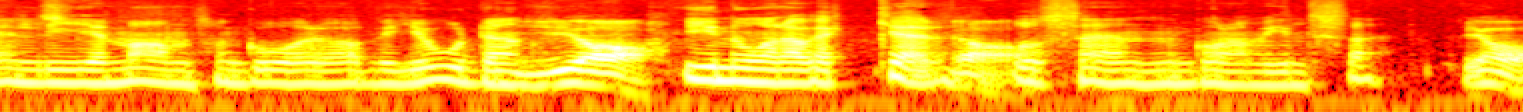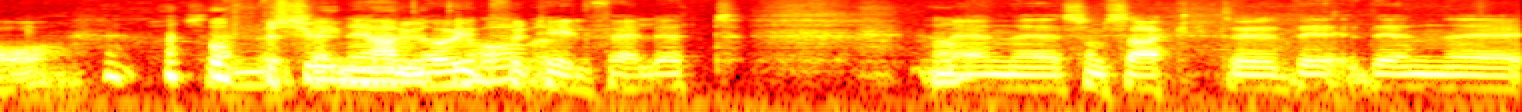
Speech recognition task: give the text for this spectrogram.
är en lieman som går över jorden Ja, i några veckor Ja. och sen går han vilse. ja. Sen, sen är han nöjd för tillfället. Men eh, som sagt, eh, det, den, eh,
